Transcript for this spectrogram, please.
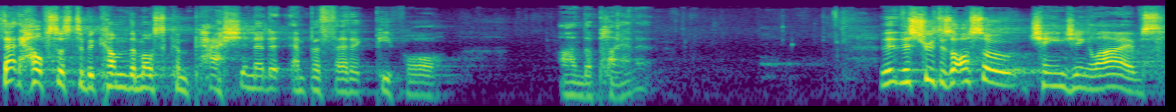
that helps us to become the most compassionate and empathetic people on the planet. This truth is also changing lives.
